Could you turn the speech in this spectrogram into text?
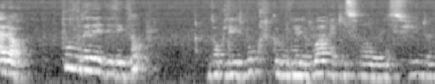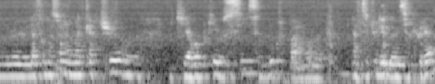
Alors, pour vous donner des exemples. Donc les boucles que vous venez de voir et qui sont euh, issues de la formation de MacArthur, euh, qui a repris aussi cette boucle par euh, l'Institut d'économie circulaire,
